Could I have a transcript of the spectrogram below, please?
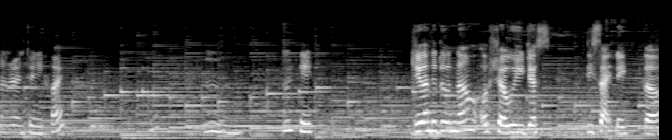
125? Hmm. Okay. Do you want to do it now or shall we just decide later?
